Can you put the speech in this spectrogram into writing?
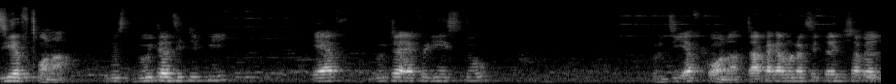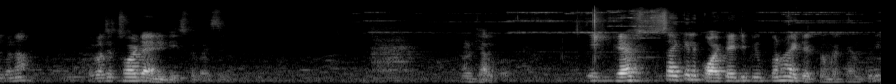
জিএফ কণা দুইটা জিটিপি এফ দুইটা এফএডিএস টু জিএফ কণা। চারটা কার্বন ডাইঅক্সাইড হিসাবে আসবে না। এবার হচ্ছে ছয়টা এনএডিএস টু পাইছিল খেয়াল করো। এই ক্র্যাফট সাইকেলে কয়টা এটিপি উৎপন্ন হয়, এটা একটু আমরা খেয়াল করি।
